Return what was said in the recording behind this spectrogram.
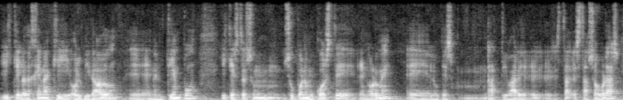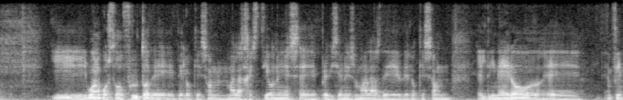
y que lo dejen aquí olvidado eh, en el tiempo y que esto es un, supone un coste enorme, eh, lo que es reactivar eh, esta- estas obras y bueno, pues todo fruto de, de lo que son malas gestiones, eh, previsiones malas de, de lo que son el dinero, en fin,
